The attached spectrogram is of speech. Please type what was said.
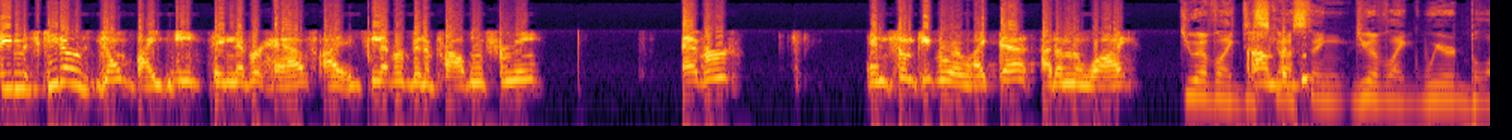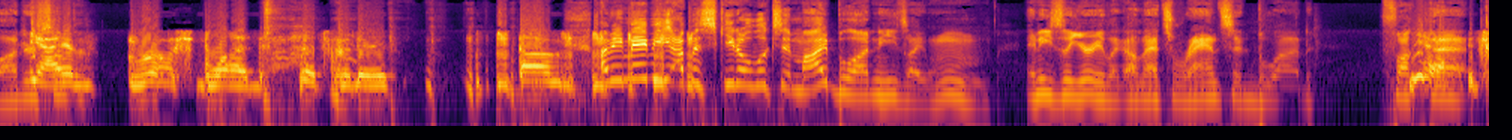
See, mosquitoes don't bite me. They never have. I, it's never been a problem for me, ever. And some people are like that. I don't know why. Do you have like Um, but- disgusting? do you have like weird blood or Yeah, I have gross blood. That's what it is. Um, I mean, maybe a mosquito looks at my blood and he's like, hmm, and he's like, you're like, oh, that's rancid blood. Fuck yeah, that. it's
